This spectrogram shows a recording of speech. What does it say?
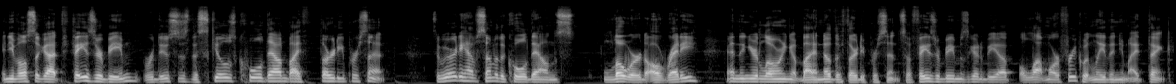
And you've also got Phaser Beam, reduces the skill's cooldown by 30%. So we already have some of the cooldowns lowered already, and then you're lowering it by another 30%. So Phaser Beam is going to be up a lot more frequently than you might think.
